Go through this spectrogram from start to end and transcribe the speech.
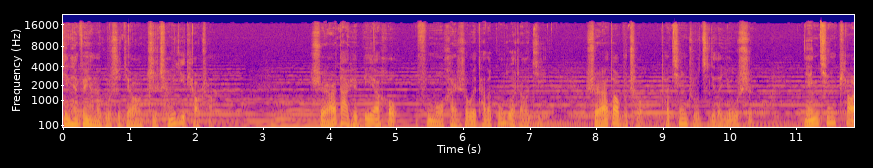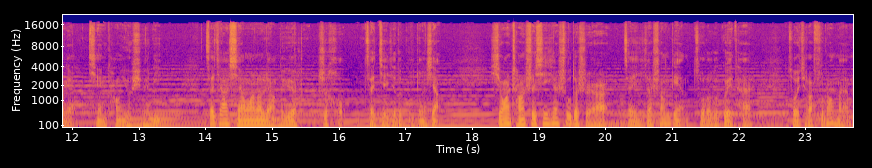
今天分享的故事叫《只乘一条船》。水儿大学毕业后，父母很是为她的工作着急。水儿倒不丑，她清楚自己的优势：年轻、漂亮、健康、有学历。在家闲玩了两个月之后，在姐姐的鼓动下，喜欢尝试新鲜事物的水儿，在一家商店租了个柜台，做起了服装买卖。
